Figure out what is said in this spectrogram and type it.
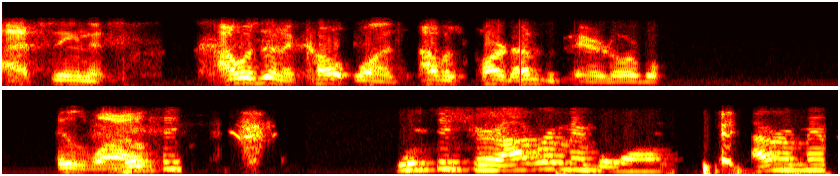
I've seen it. I was in a cult once. I was part of the paranormal. It was wild. This is This is true. I remember that. I remember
